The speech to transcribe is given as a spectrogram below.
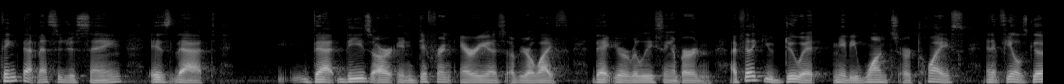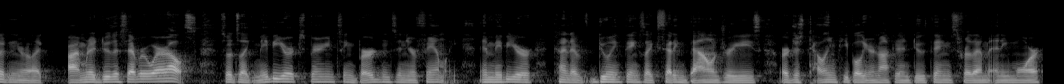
think that message is saying is that that these are in different areas of your life that you're releasing a burden. I feel like you do it maybe once or twice and it feels good and you're like, I'm going to do this everywhere else. So it's like maybe you're experiencing burdens in your family, and maybe you're kind of doing things like setting boundaries or just telling people you're not going to do things for them anymore.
